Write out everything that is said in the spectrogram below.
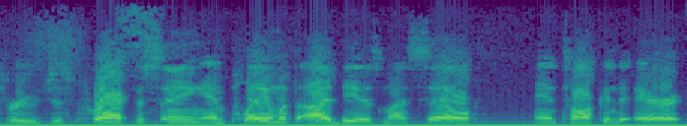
through just practicing and playing with ideas myself and talking to Eric,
